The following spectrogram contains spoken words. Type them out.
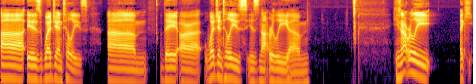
Uh, is Wedge Antilles? Um, they are Wedge Antilles is not really. Um, he's not really like he,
